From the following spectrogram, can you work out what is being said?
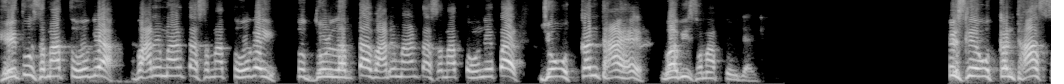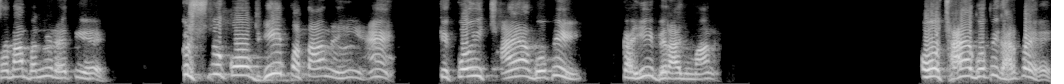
हेतु समाप्त हो गया वारिमानता समाप्त हो गई तो दुर्लभता वारिमानता समाप्त होने पर जो उत्कंठा है, वह भी समाप्त हो जाएगी। इसलिए उत्कंठा सदा बनी रहती है। कृष्ण को भी पता नहीं है कि कोई छाया गोपी कहीं विराजमान है। और छाया गोपी घर पे है।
